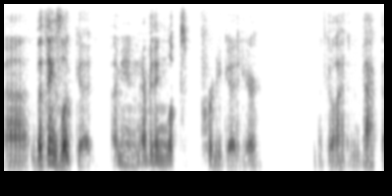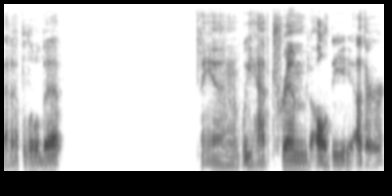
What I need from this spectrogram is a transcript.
Uh, but things look good. I mean, everything looks pretty good here. Go ahead and back that up a little bit. And we have trimmed all the other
